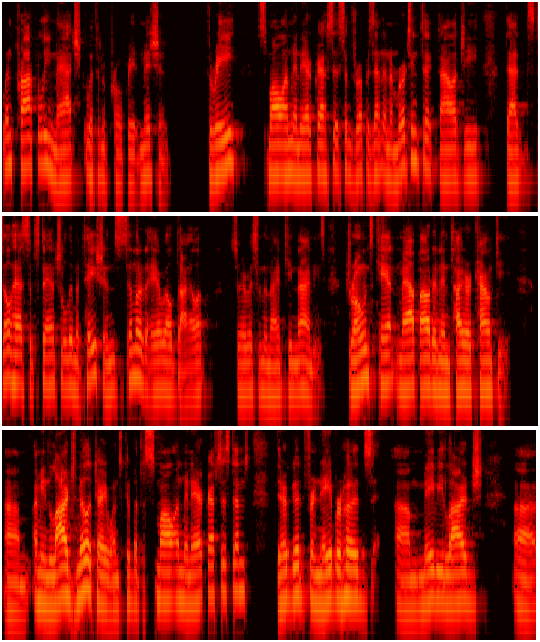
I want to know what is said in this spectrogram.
when properly matched with an appropriate mission. Three, small unmanned aircraft systems represent an emerging technology that still has substantial limitations similar to AOL dial-up service in the 1990s. Drones can't map out an entire county. Um, I mean, large military ones could, but the small unmanned aircraft systems, they're good for neighborhoods, um, maybe large, uh,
